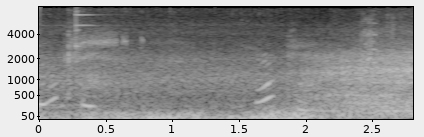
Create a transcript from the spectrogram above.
Okay. Okay.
